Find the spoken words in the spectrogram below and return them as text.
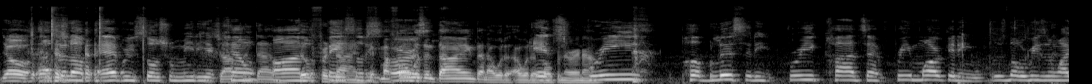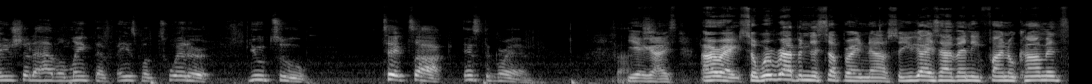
Yo, open up every social media account on built the face dimes. of the If my earth. phone wasn't dying, then I would I would have opened it right now. free publicity, free content, free marketing. There's no reason why you shouldn't have a LinkedIn, Facebook, Twitter, YouTube, TikTok, Instagram. Facts. Yeah, guys. All right, so we're wrapping this up right now. So, you guys have any final comments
